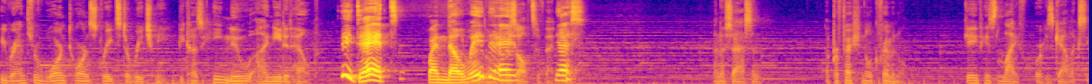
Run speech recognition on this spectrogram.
he ran through worn-torn streets to reach me because he knew I needed help. He did. When the You we all know the did. results of that Yes. An assassin, a professional criminal, gave his life for his galaxy.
